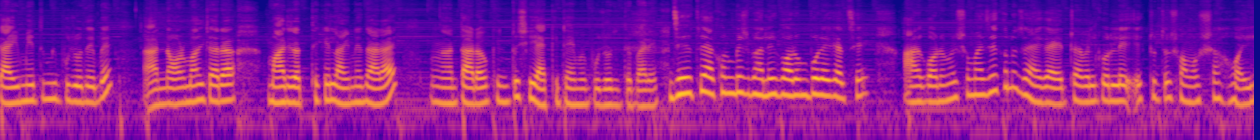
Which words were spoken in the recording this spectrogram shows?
টাইমে তুমি পুজো দেবে, আর নর্মাল যারা মাঝরাত থেকে লাইনে দাঁড়ায় তারাও কিন্তু সেই একই টাইমে পুজো দিতে পারে। যেহেতু এখন বেশ ভালোই গরম পড়ে গেছে, আর গরমের সময় যে কোনো জায়গায় ট্রাভেল করলে একটু তো সমস্যা হয়ই,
